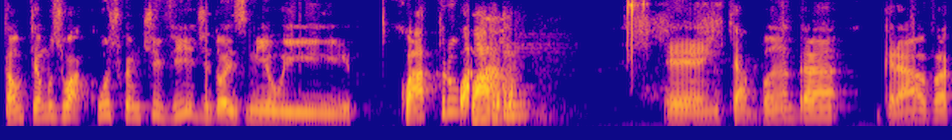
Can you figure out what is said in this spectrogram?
Então temos o Acústico MTV de 2004, Quatro. É, em que a banda grava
